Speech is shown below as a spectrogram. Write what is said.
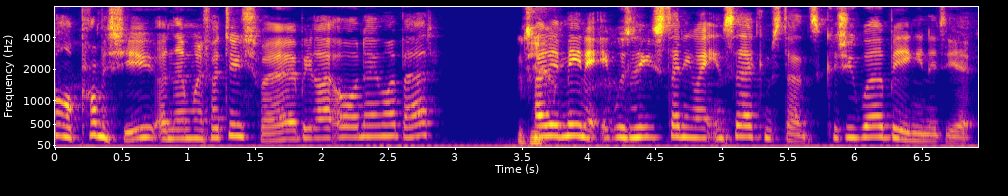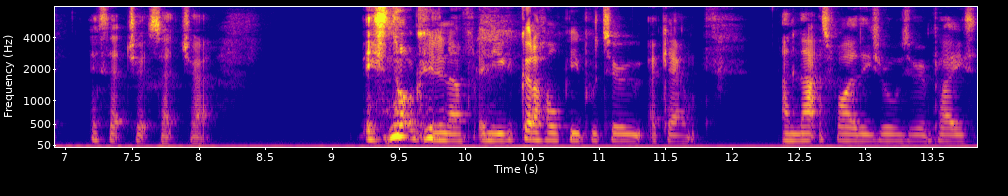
Oh, I promise you. And then if I do swear, I'll be like, oh no, my bad. I didn't mean it. It was an extenuating circumstance because you were being an idiot, etc., etc. It's not good enough, and you've got to hold people to account, and that's why these rules are in place,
